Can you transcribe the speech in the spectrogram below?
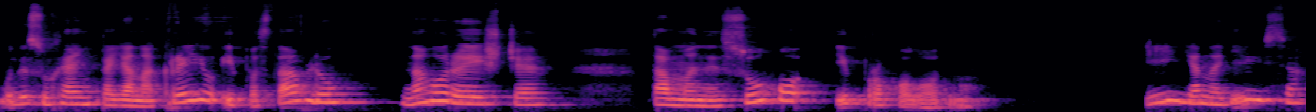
буде сухенька, я накрию і поставлю на горище. Там мене сухо і прохолодно. І я надіюся,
